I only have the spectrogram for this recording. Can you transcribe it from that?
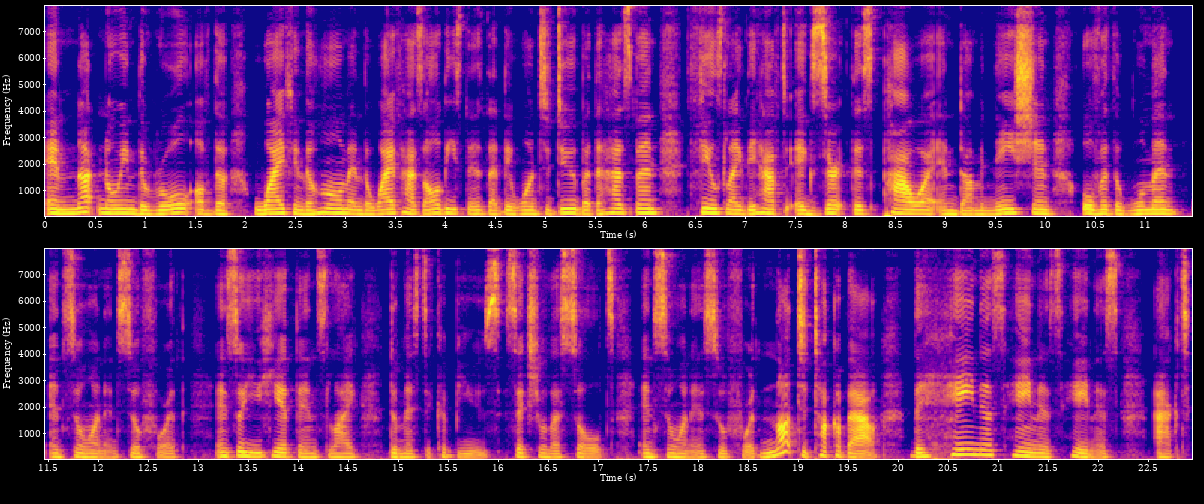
and not knowing the role of the wife in the home and the wife has all these things that they want to do but the husband feels like they have to exert this power and domination over the woman and so on and so forth and so you hear things like domestic abuse, sexual assaults, and so on and so forth. Not to talk about the heinous, heinous, heinous act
